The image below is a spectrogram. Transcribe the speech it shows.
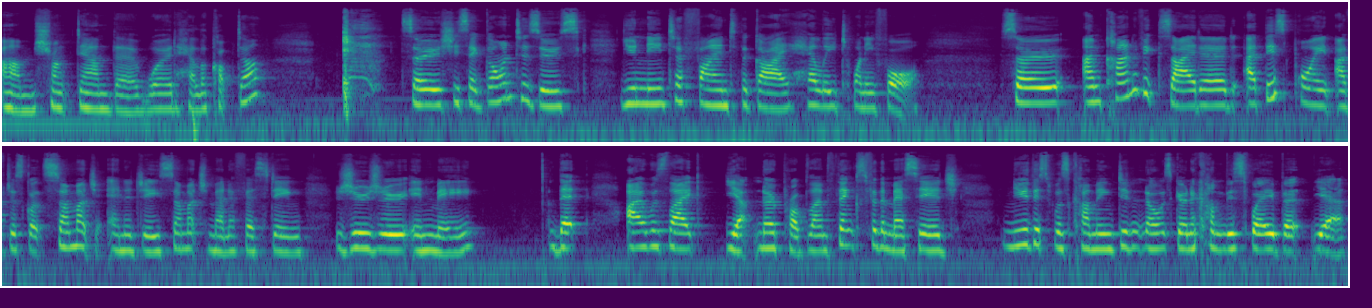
um, shrunk down the word helicopter. so she said, Go on to Zoosk. You need to find the guy Heli24. So I'm kind of excited. At this point, I've just got so much energy, so much manifesting juju in me that I was like, yeah, no problem. Thanks for the message. Knew this was coming, didn't know it's going to come this way, but yeah.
